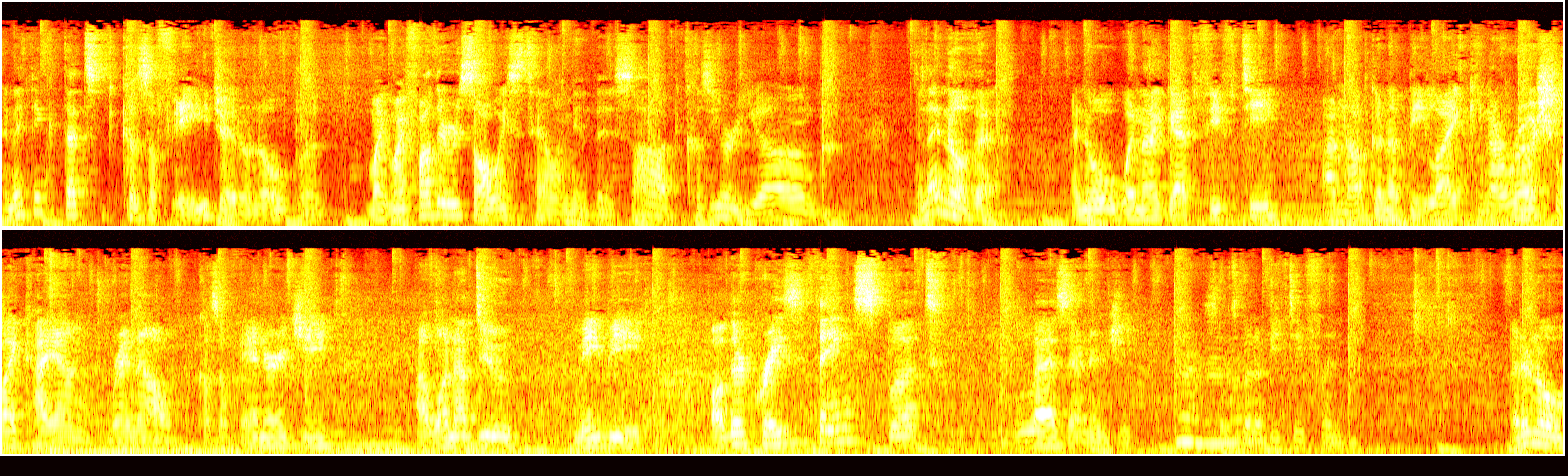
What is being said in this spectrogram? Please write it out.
And I think that's because of age, I don't know, but my, my father is always telling me this ah, because you're young. And I know that. I know when I get 50, I'm not gonna be like in a rush like I am right now because of energy. I wanna do maybe other crazy things, but less energy. So it's gonna be different. I don't know.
